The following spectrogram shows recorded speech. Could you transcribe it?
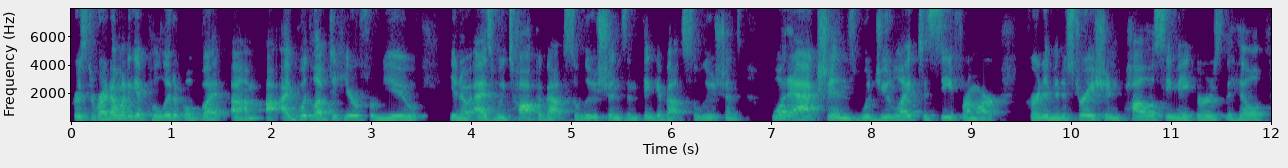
Christopher, I don't want to get political, but um, I would love to hear from you, you know, as we talk about solutions and think about solutions, what actions would you like to see from our current administration, policymakers, the Hill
